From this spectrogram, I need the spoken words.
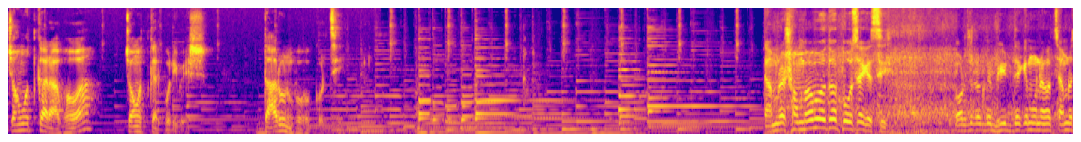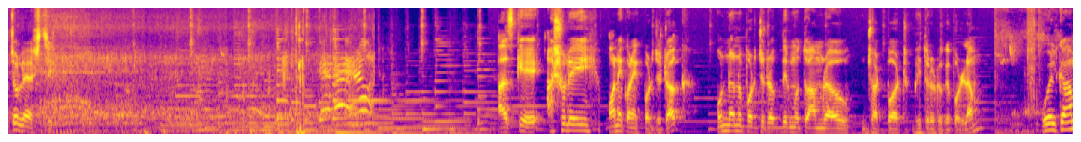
চমৎকার আবহাওয়া, চমৎকার পরিবেশ। দারুণ উপভোগ করছি। আমরা সম্ভবত পৌঁছে গেছি। পর্যটকদের ভিড় দেখে মনে হচ্ছে আমরা চলে আসছি। আজকে আসলেই অনেক অনেক পর্যটক। অন্যান্য পর্যটকদের মতো আমরাও ঝটপট ভিতরে ঢুকে পড়লাম। Welcome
